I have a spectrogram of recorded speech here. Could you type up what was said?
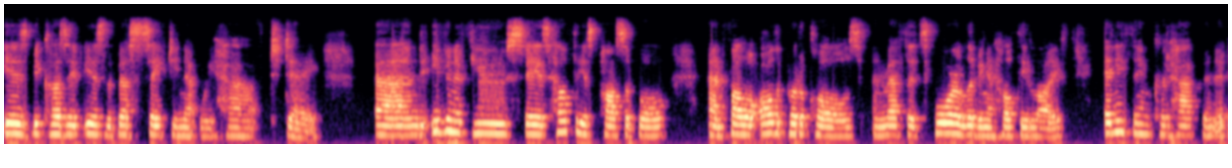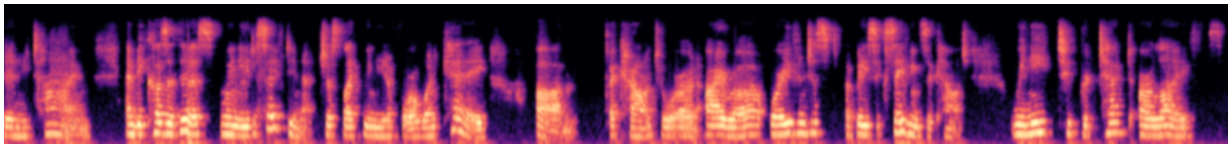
is because it is the best safety net we have today. And even if you stay as healthy as possible and follow all the protocols and methods for living a healthy life, anything could happen at any time. And because of this, we need a safety net, just like we need a 401k um, account or an IRA or even just a basic savings account. We need to protect our lives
